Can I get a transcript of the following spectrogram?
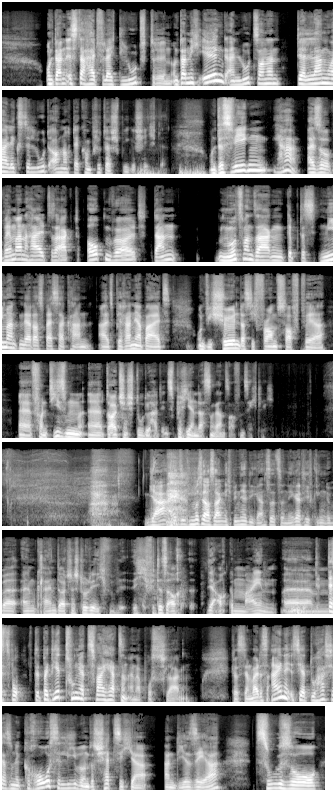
Und dann ist da halt vielleicht Loot drin. Und dann nicht irgendein Loot, sondern der langweiligste Loot auch noch der Computerspielgeschichte. Und deswegen, ja, also wenn man halt sagt Open World, dann muss man sagen, gibt es niemanden, der das besser kann als Piranha Bytes. Und wie schön, dass sich From Software äh, von diesem äh, deutschen Studio hat inspirieren lassen, ganz offensichtlich. Ja, also ich muss ja auch sagen, ich bin ja die ganze Zeit so negativ gegenüber einem kleinen deutschen Studio. Ich, ich finde das auch ja auch gemein. Ähm, das, wo, bei dir tun ja zwei Herzen in einer Brust schlagen. Christian, weil das eine ist ja, du hast ja so eine große Liebe und das schätze ich ja an dir sehr zu so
